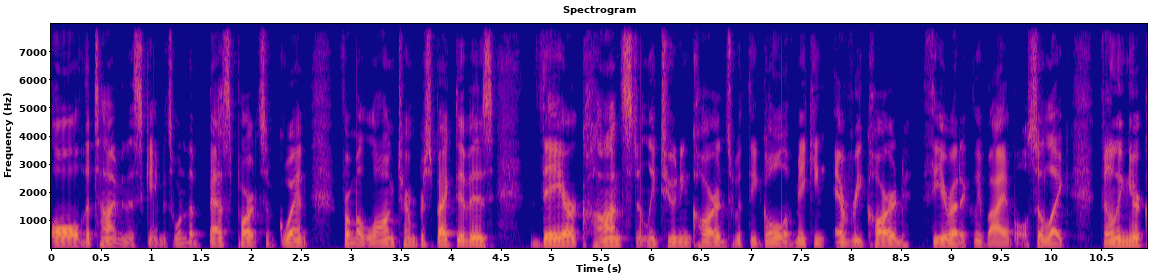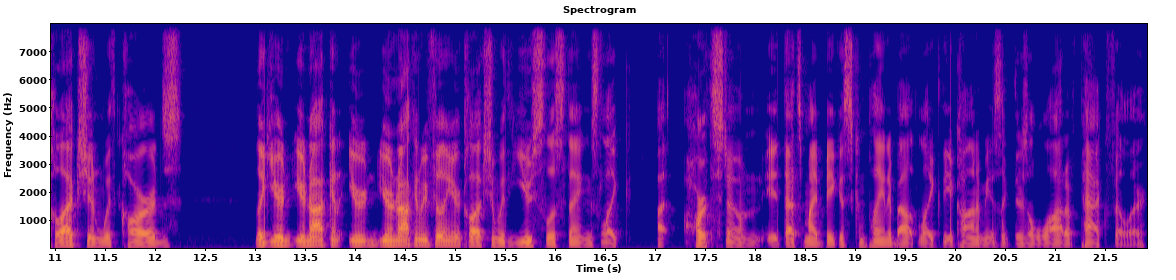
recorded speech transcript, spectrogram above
all the time in this game. It's one of the best parts of Gwent from a long term perspective is they are constantly tuning cards with the goal of making every card theoretically viable. So, like filling your collection with cards, like you're you're not gonna you're you're not gonna be filling your collection with useless things like uh, Hearthstone. It, that's my biggest complaint about like the economy is like there's a lot of pack filler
